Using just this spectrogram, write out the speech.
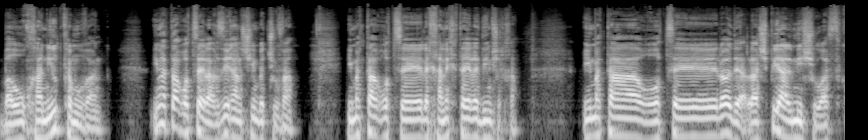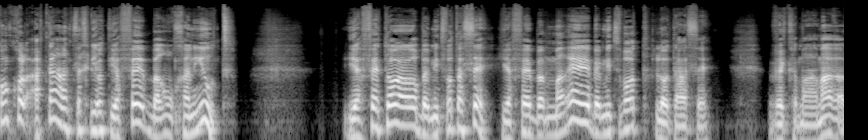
ברוחניות כמובן. אם אתה רוצה להחזיר אנשים בתשובה, אם אתה רוצה לחנך את הילדים שלך, אם אתה רוצה, לא יודע, להשפיע על מישהו, אז קודם כל אתה צריך להיות יפה ברוחניות. יפה תואר במצוות עשה, יפה במראה במצוות לא תעשה. וכמאמר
